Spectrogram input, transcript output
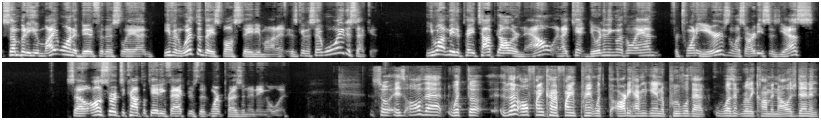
somebody who might want to bid for this land, even with the baseball stadium on it, is going to say, well, wait a second. You want me to pay top dollar now and I can't do anything with the land for 20 years unless Arte says yes? So all sorts of complicating factors that weren't present in Inglewood. So is all that with the is that all fine kind of fine print with the already having to gain approval that wasn't really common knowledge then and,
